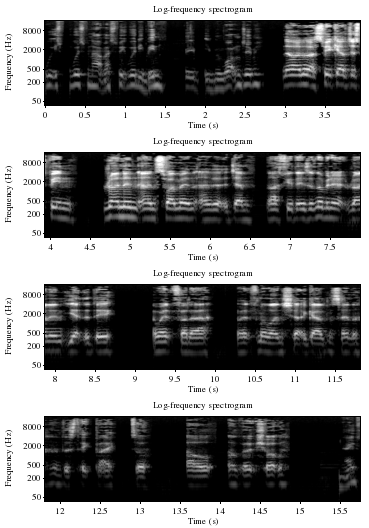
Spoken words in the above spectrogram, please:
What's, what's been happening this week? Where you been? You you been working, Jamie? No, no, this week I've just been running and swimming and at the gym. The last few days I've not been out running yet today. I went for uh, I went for my lunch at a garden centre and a steak pie. So I'll I'll go out shortly. Nice.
